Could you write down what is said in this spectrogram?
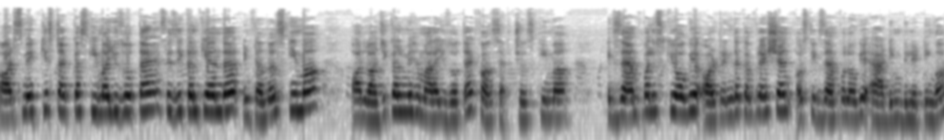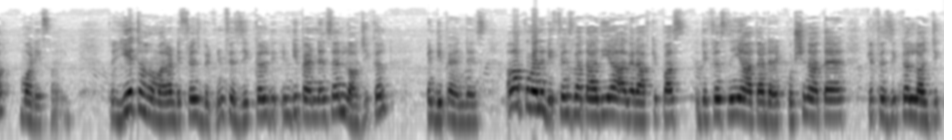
और इसमें किस टाइप का स्कीमा यूज़ होता है? फ़िज़िकल के अंदर इंटरनल स्कीमा और लॉजिकल में हमारा यूज़ होता है कॉन्सेप्चुअल स्कीमा एग्ज़ाम्पल उसके हो गए ऑल्टरिंग द कंप्रेशन और उसके एग्ज़ाम्पल हो गए एडिंग डिलीटिंग और मॉडिफाइंग तो ये था हमारा difference between physical independence and logical independence अब आपको मैंने डिफरेंस बता दिया, अगर आपके पास डिफरेंस नहीं आता डायरेक्ट क्वेश्चन आता है कि फ़िज़िकल लॉजिक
